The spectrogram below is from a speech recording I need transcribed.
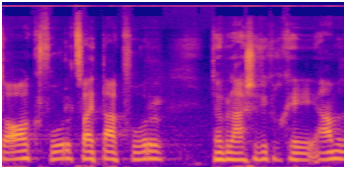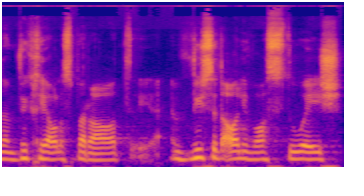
Tag vorher, zwei Tage vorher, da überlegst du wirklich, okay, haben wir dann wirklich alles parat? Wissen alle, was du ist?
